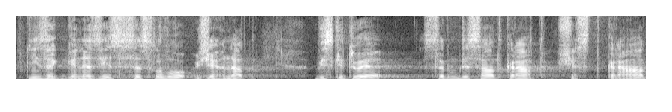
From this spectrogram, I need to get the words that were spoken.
V knize Genesis se slovo žehnat vyskytuje 70krát, 6krát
